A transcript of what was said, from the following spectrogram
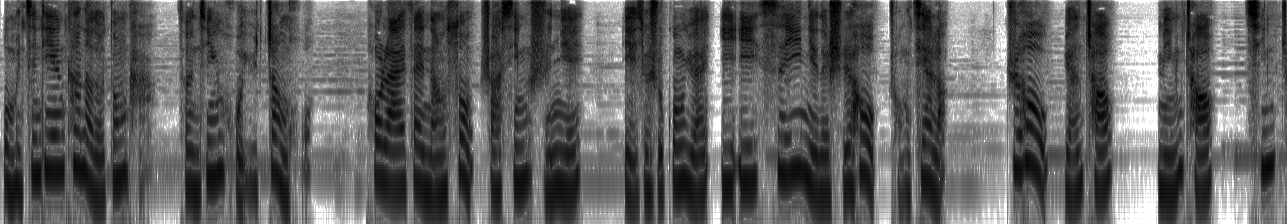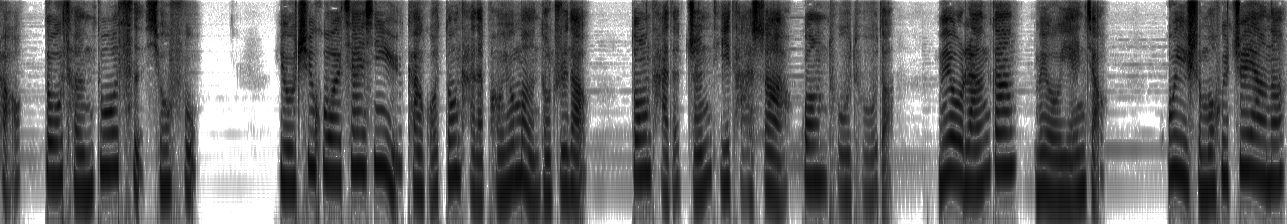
我们今天看到的东塔曾经毁于战火，后来在南宋绍兴十年，也就是公元一一四一年的时候重建了。之后元朝、明朝、清朝都曾多次修复。有去过江心屿看过东塔的朋友们都知道，东塔的整体塔身啊光秃秃的，没有栏杆，没有檐角。为什么会这样呢？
